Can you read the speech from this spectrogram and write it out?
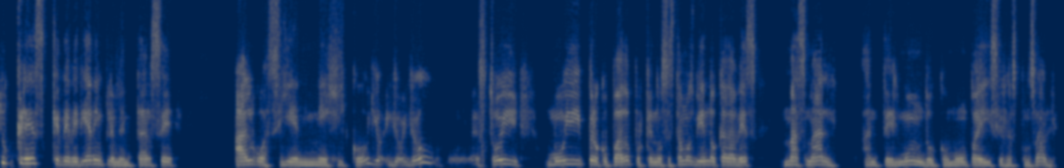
¿Tú crees que debería de implementarse algo así en México? Yo, yo, yo estoy muy preocupado porque nos estamos viendo cada vez más mal ante el mundo como un país irresponsable.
